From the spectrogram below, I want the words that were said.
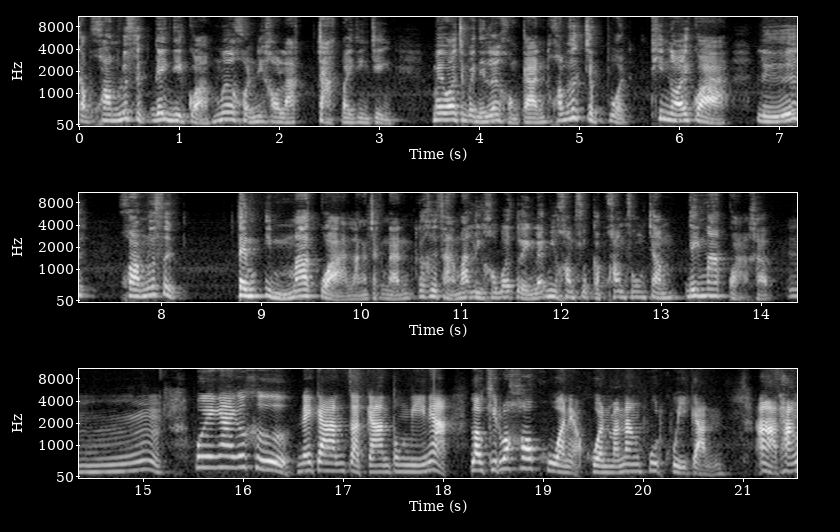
กับความรู้สึกได้ดีกว่า เมื่อคนที่เขารักจากไปจริง ๆ ไม่ว่าจะเป็นในเรื่องของการความรู้สึกเจ็บปวดที่น้อยกว่า หรือความรู้สึกเต็มอิ่มมากกว่าหลังจากนั้น ก็คือสามารถรีคอเวอร์ตัวเองและมีความสุขกับความทรงจำได้มากกว่าครับ อืมพูดง่ายๆก็คือในการจัดการตรงนี้เนี่ย เราคิดว่าครอบครัวเนี่ยควรมานั่งพูดคุยกันอ่าทั้ง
